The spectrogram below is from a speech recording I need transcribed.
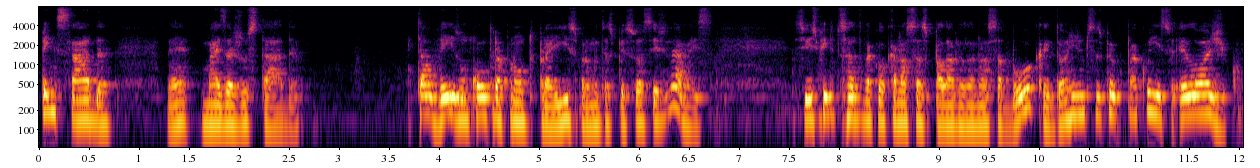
pensada, né, mais ajustada. Talvez um contraponto para isso, para muitas pessoas, seja: não, mas se o Espírito Santo vai colocar nossas palavras na nossa boca, então a gente não precisa se preocupar com isso. É lógico.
